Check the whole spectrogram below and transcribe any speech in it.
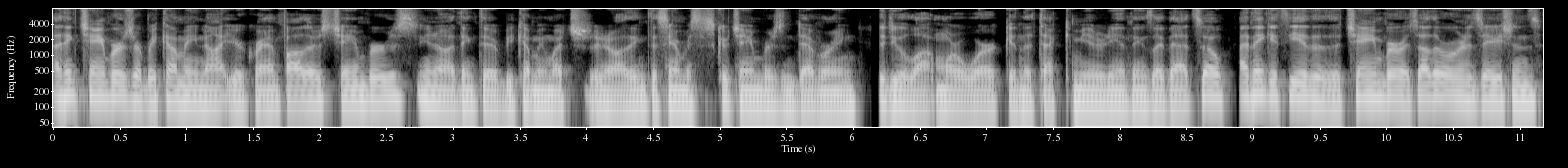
I think chambers are becoming not your grandfather's chambers. You know, I think they're becoming much. You know, I think the San Francisco chamber is endeavoring to do a lot more work in the tech community and things like that. So I think it's either the chamber, it's other organizations.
